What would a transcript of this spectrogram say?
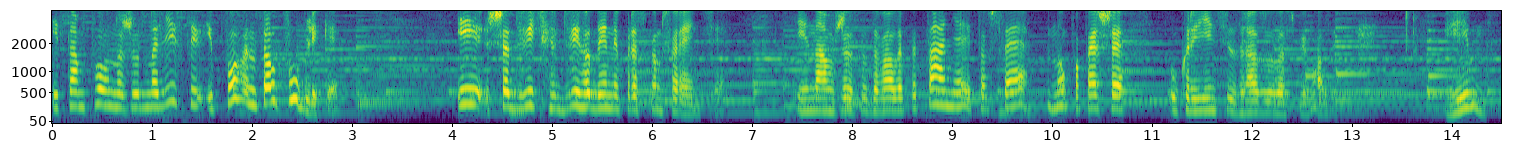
і там повно журналістів і повен зал публіки. І ще дві, дві години прес-конференція. І нам вже задавали питання, і то все. Ну, по-перше, українці зразу заспівали гімн.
